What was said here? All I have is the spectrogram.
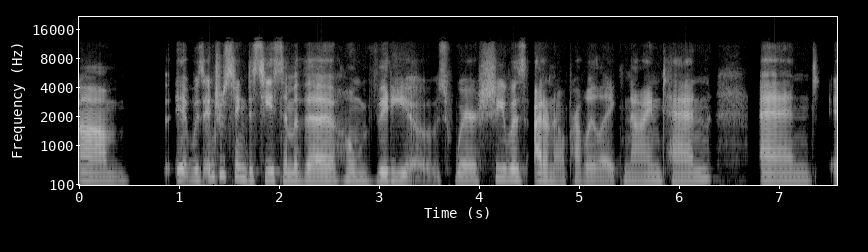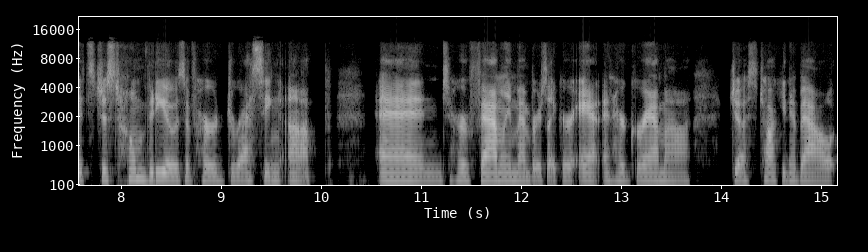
Um it was interesting to see some of the home videos where she was, I don't know, probably like 9, 10 and it's just home videos of her dressing up and her family members like her aunt and her grandma just talking about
